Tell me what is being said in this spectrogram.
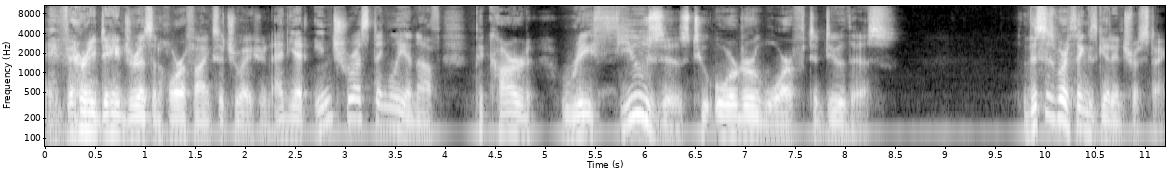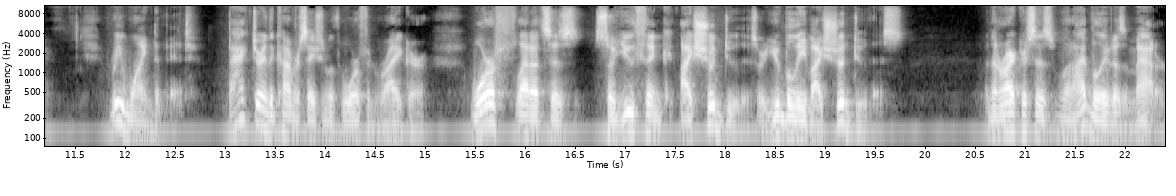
a very dangerous and horrifying situation, and yet, interestingly enough, Picard refuses to order Worf to do this. This is where things get interesting. Rewind a bit. Back during the conversation with Worf and Riker, Worf flat out says, So you think I should do this, or you believe I should do this? And then Riker says, What I believe doesn't matter.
